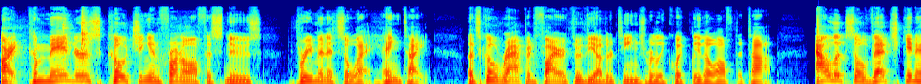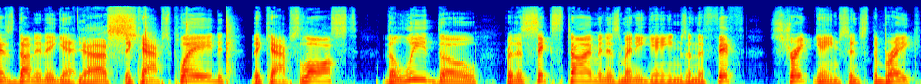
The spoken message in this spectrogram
All right, Commanders coaching and front office news three minutes away. Hang tight. Let's go rapid fire through the other teams really quickly, though, off the top. Alex Ovechkin has done it again. Yes. The Caps played, the Caps lost. The lead, though, for the sixth time in as many games and the fifth straight game since the break,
